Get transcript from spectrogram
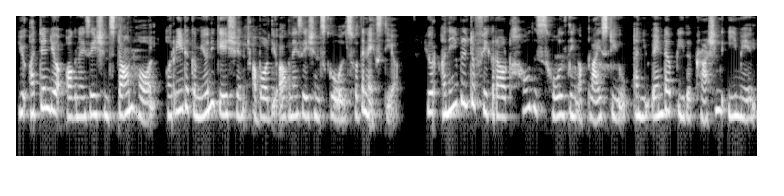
You attend your organization's town hall or read a communication about the organization's goals for the next year. You're unable to figure out how this whole thing applies to you, and you end up either crashing the email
